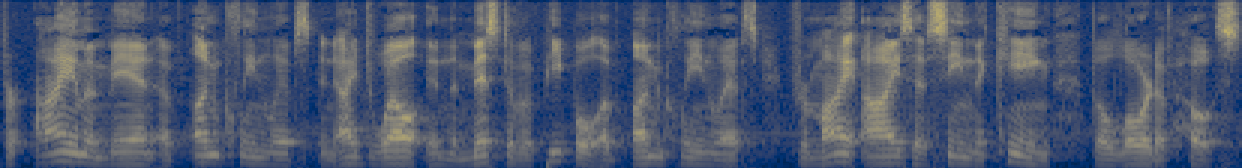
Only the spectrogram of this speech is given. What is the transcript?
For I am a man of unclean lips, and I dwell in the midst of a people of unclean lips. For my eyes have seen the King, the Lord of hosts.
